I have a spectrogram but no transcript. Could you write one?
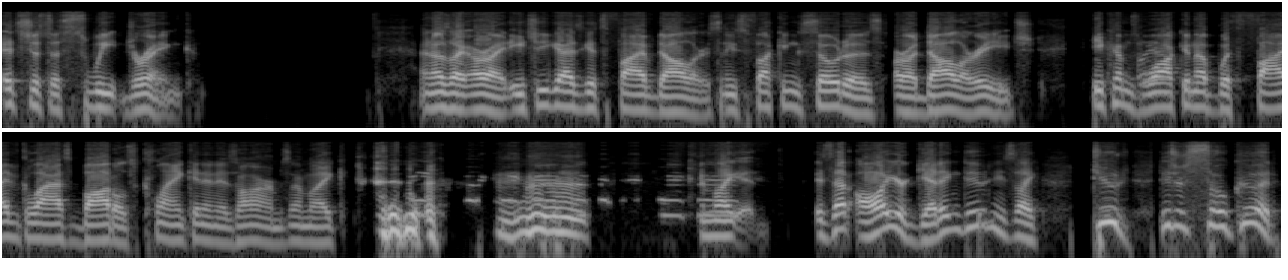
it's just a sweet drink. And I was like, all right, each of you guys gets five dollars, and these fucking sodas are a dollar each. He comes Oh, yeah. walking up with five glass bottles clanking in his arms. I'm like, I'm like, is that all you're getting, dude? And he's like, dude, these are so good.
